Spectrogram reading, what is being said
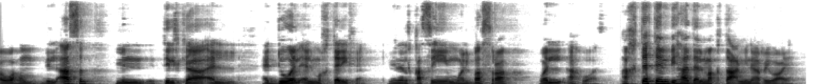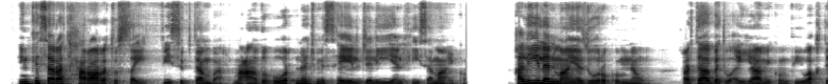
وهم بالأصل من تلك الدول المختلفة. من القصيم والبصرة والأهواز. أختتم بهذا المقطع من الرواية. انكسرت حرارة الصيف في سبتمبر مع ظهور نجم سهيل جليا في سمائكم. قليلا ما يزوركم نوم. رتابة أيامكم في وقت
